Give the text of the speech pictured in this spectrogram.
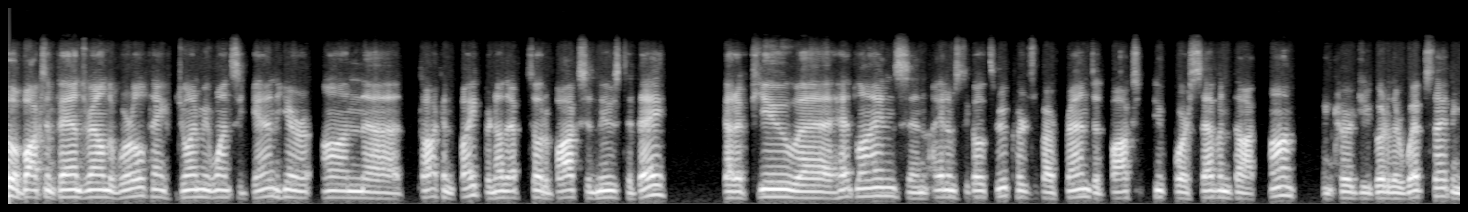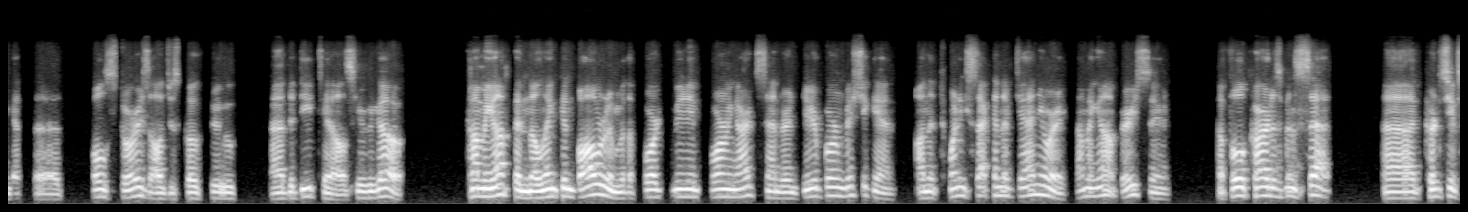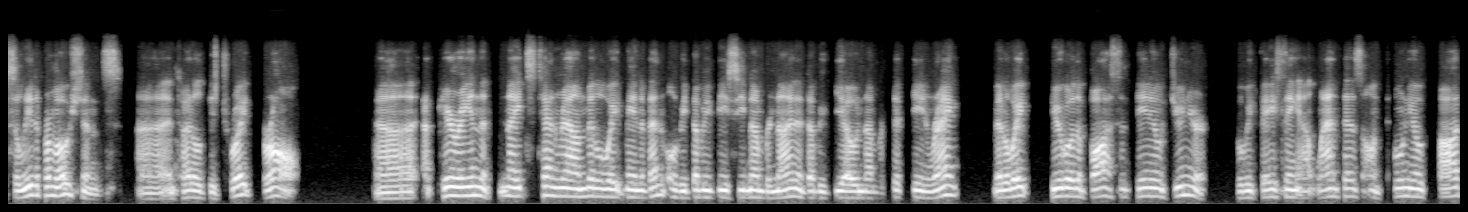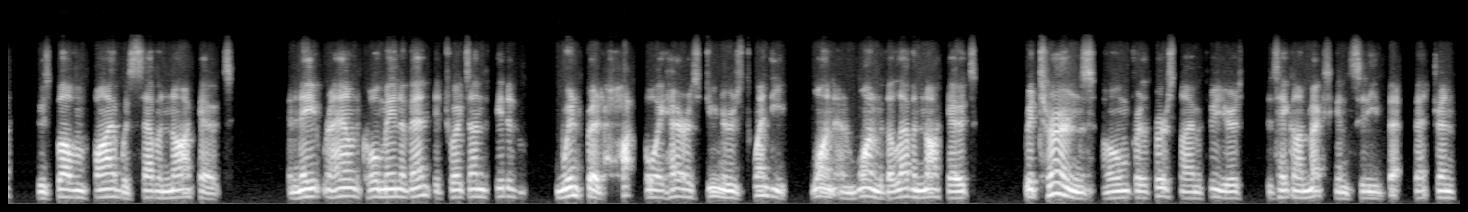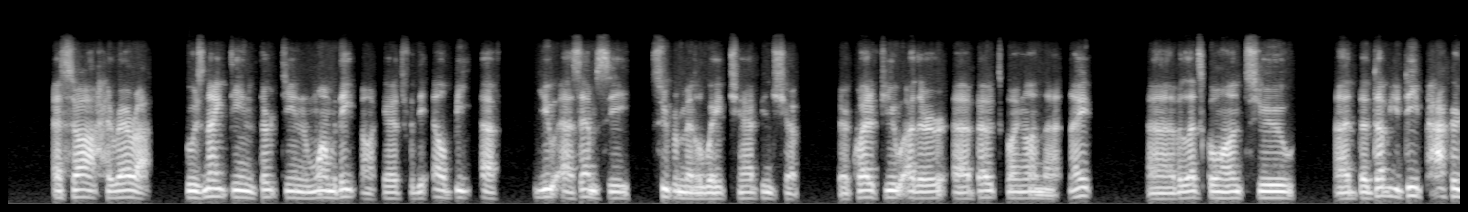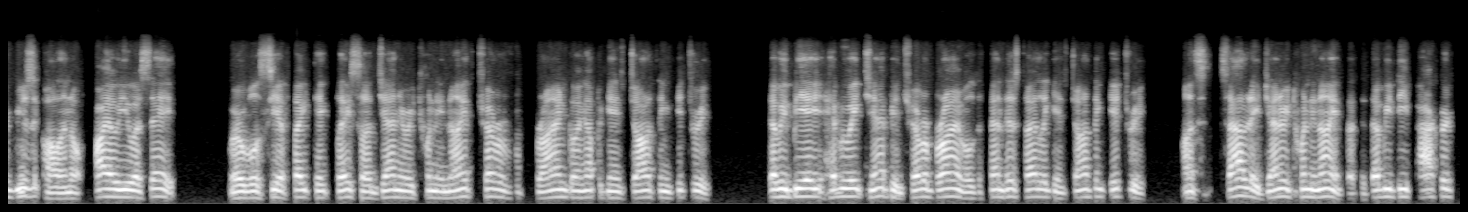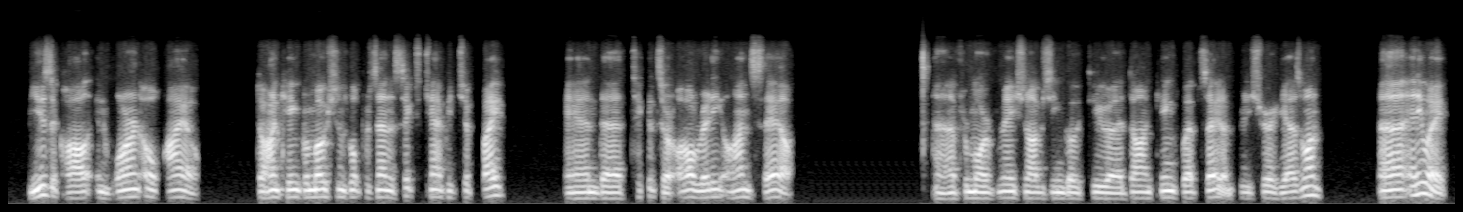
Hello, boxing fans around the world. Thanks for joining me once again here on uh, Talk and Fight for another episode of Boxing News today. Got a few uh, headlines and items to go through, courtesy of our friends at boxing247.com. Encourage you to go to their website and get the full stories. I'll just go through uh, the details. Here we go. Coming up in the Lincoln Ballroom of the Ford Community Performing Arts Center in Dearborn, Michigan on the 22nd of January, coming up very soon. A full card has been set uh, courtesy of Salita Promotions, uh, entitled Detroit Brawl. Uh, appearing in the night's 10 round middleweight main event will be WBC number 9 and WBO number 15 ranked middleweight Hugo the Boss Centeno Jr. will be facing Atlanta's Antonio Todd, who's 12 and 5 with seven knockouts. In an eight round co main event, Detroit's undefeated Winfred Hot Boy Harris Jr., who's 21 and 1 with 11 knockouts, returns home for the first time in three years to take on Mexican City veteran Esa Herrera, who is 19, 13, and 1 with eight knockouts for the LBF USMC Super Middleweight Championship. There are quite a few other uh, bouts going on that night, uh, but let's go on to uh, the WD Packard Music Hall in Ohio, USA, where we'll see a fight take place on January 29th. Trevor Bryan going up against Jonathan Guidry. WBA heavyweight champion Trevor Bryan will defend his title against Jonathan Guidry on Saturday, January 29th at the WD Packard Music Hall in Warren, Ohio. Don King Promotions will present a six championship fight, and uh, tickets are already on sale. Uh, for more information, obviously, you can go to uh, Don King's website. I'm pretty sure he has one. Uh, anyway,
